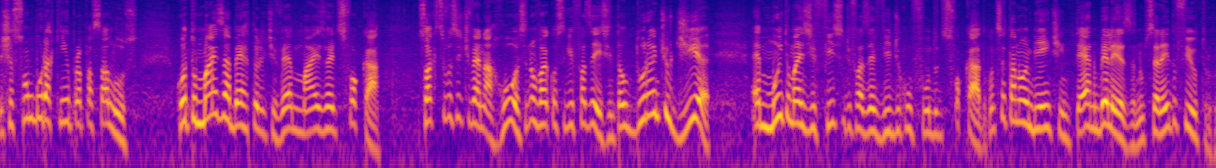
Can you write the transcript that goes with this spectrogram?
deixa só um buraquinho para passar luz. Quanto mais aberto ele tiver, mais vai desfocar. Só que se você estiver na rua, você não vai conseguir fazer isso. Então, durante o dia, é muito mais difícil de fazer vídeo com fundo desfocado. Quando você está no ambiente interno, beleza, não precisa nem do filtro.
